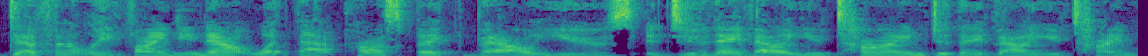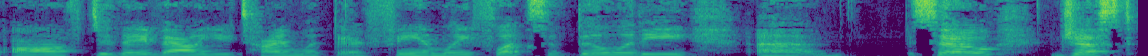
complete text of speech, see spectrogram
definitely finding out what that prospect values. Do they value time? Do they value time off? Do they value time with their family, flexibility? Um, so, just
